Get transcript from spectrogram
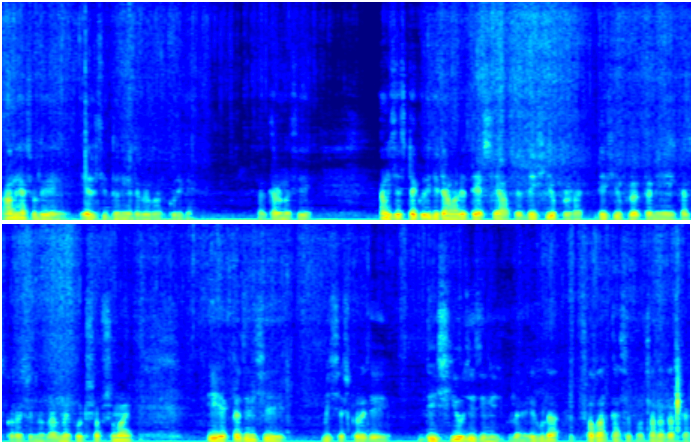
আমি আসলে এলচির ধনিয়াটা ব্যবহার করি না। তার কারণ হচ্ছে, আমি চেষ্টা করি যেটা আমাদের দেশে আছে, দেশীয় প্রোডাক্ট দেশীয় প্রোডাক্টটা নিয়ে এই কাজ করার জন্য। লালমাই ফুড সবসময় এই একটা জিনিসে বিশ্বাস করে যে, দেশীয় যে জিনিসগুলো, এগুলা সবার কাছে পৌঁছানো দরকার।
